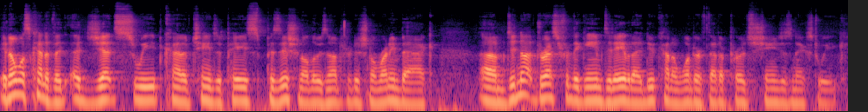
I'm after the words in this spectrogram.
in almost kind of a, a jet sweep kind of change of pace position, although he's not a traditional running back. Um, did not dress for the game today, but I do kind of wonder if that approach changes next week.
